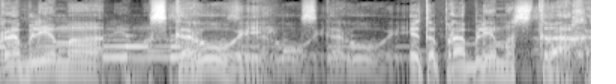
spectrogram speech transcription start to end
Проблема с коровой – это проблема страха.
